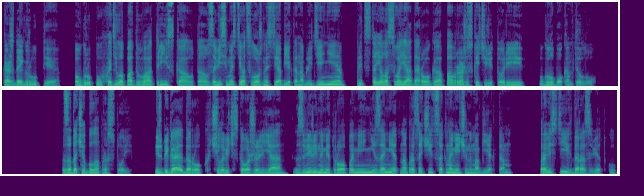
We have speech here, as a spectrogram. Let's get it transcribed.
Каждой группе в группу входило по два-три скаута, в зависимости от сложности объекта наблюдения предстояла своя дорога по вражеской территории в глубоком тылу. Задача была простой. Избегая дорог, человеческого жилья, звериными тропами незаметно просочиться к намеченным объектам, провести их до разведку,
